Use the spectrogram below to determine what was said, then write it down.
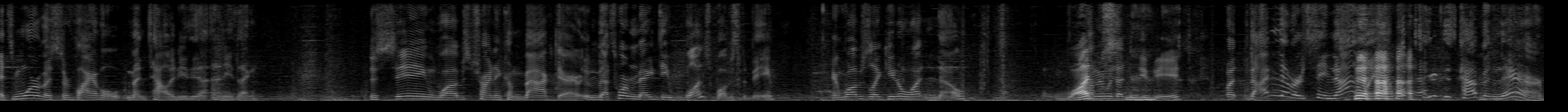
it's more of a survival mentality than anything. Just seeing Wubz trying to come back there, that's where Meg D wants Wubz to be. And Wubz like, you know what? No. What? Coming with that. But I've never seen that land. what the heck just happened there?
